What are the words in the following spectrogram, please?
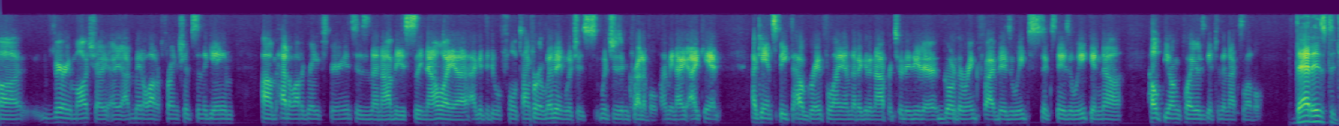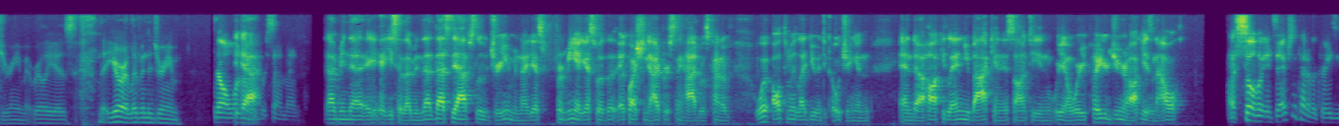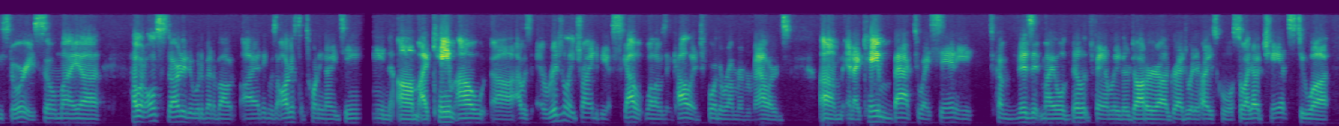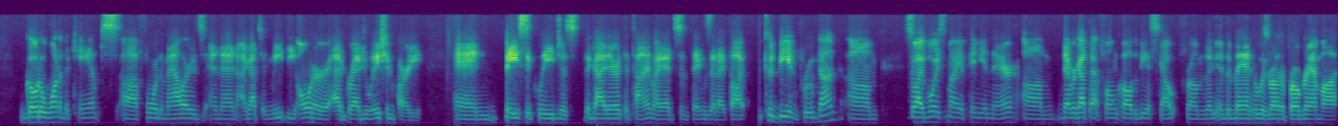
very much. I, I, I've made a lot of friendships in the game um, had a lot of great experiences, and then obviously now I uh, I get to do it full time for a living, which is which is incredible. I mean, I, I can't I can't speak to how grateful I am that I get an opportunity to go to the rink five days a week, six days a week, and uh, help young players get to the next level. That is the dream. It really is. that you are living the dream. No, 100%, yeah. man. I mean, that, like you said, I mean that that's the absolute dream. And I guess for me, I guess what the, question I personally had was kind of what ultimately led you into coaching and and uh, hockey landing you back in Isanti and you know where you played your junior hockey as an owl. Uh, so it's actually kind of a crazy story. So my uh, how it all started, it would have been about I think it was August of 2019. Um, I came out. Uh, I was originally trying to be a scout while I was in college for the Rum River Mallards, um, and I came back to Isanti to come visit my old billet family. Their daughter uh, graduated high school, so I got a chance to uh, go to one of the camps uh, for the Mallards, and then I got to meet the owner at a graduation party. And basically just the guy there at the time i had some things that i thought could be improved on. Um, so i voiced my opinion there. Um, never got that phone call to be a scout from the, the man who was running the program. Uh,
